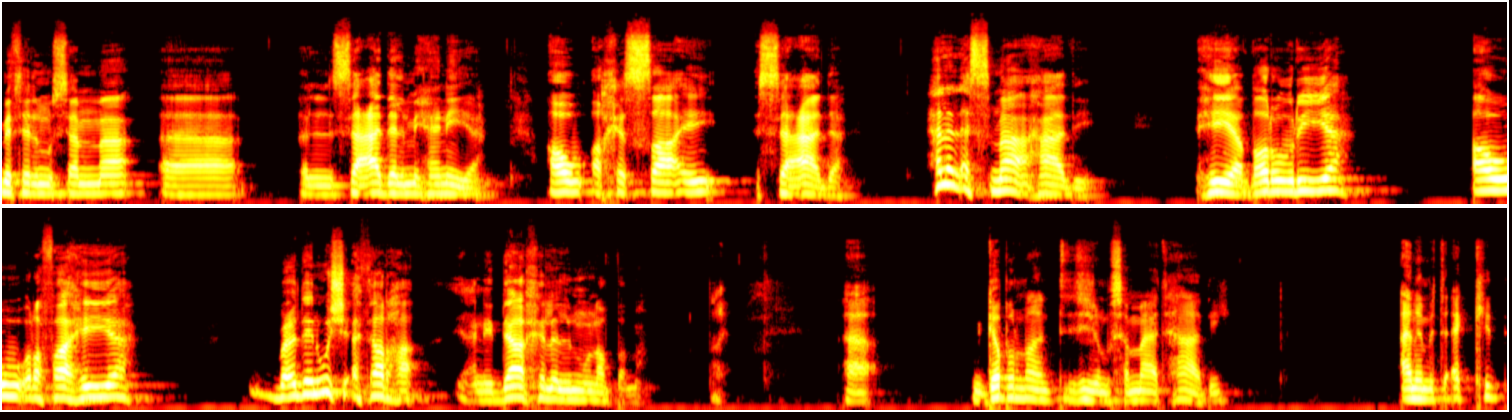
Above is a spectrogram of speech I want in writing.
مثل مسمى آه، السعادة المهنية أو أخصائي السعادة. هل الأسماء هذه هي ضرورية؟ أو رفاهية. بعدين وش أثرها يعني داخل المنظمة؟ طيب. آه قبل ما تجي المسميات هذه أنا متأكد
